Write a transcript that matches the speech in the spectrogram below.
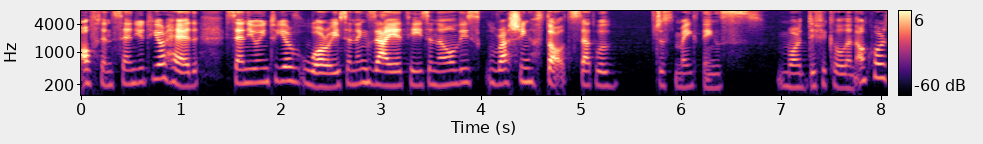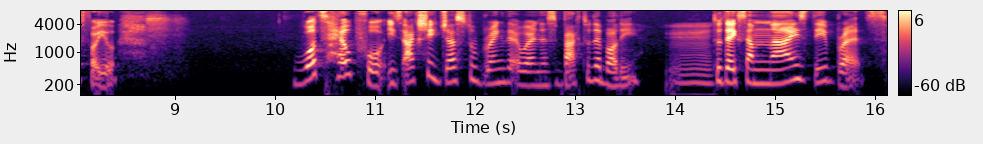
often send you to your head, send you into your worries and anxieties and all these rushing thoughts that will just make things more difficult and awkward for you. What's helpful is actually just to bring the awareness back to the body, Mm. to take some nice deep breaths.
